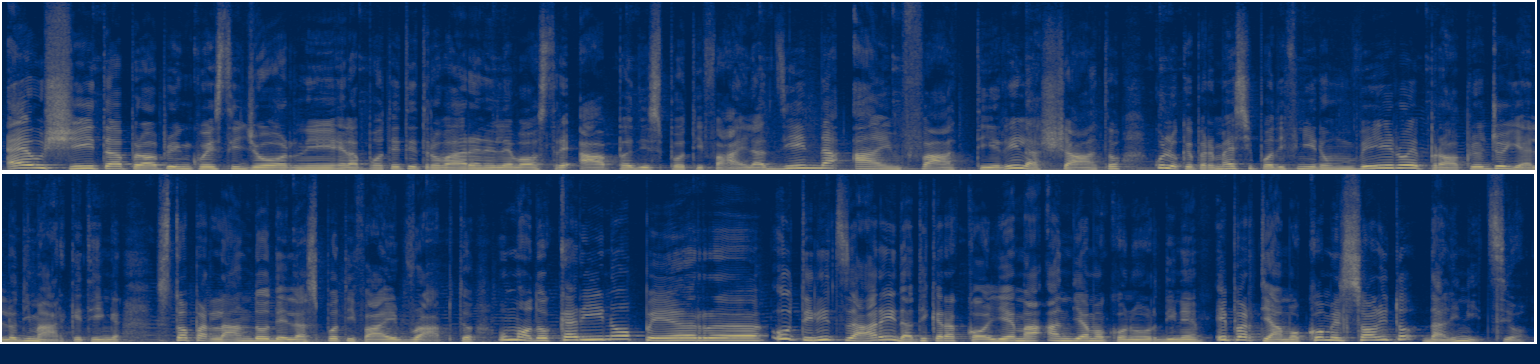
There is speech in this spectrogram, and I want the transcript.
è uscita proprio in questi giorni e la potete trovare nelle vostre app di Spotify. L'azienda ha infatti rilasciato quello che per me si può definire un vero e proprio gioiello di marketing. Sto parlando della Spotify Wrapped, un modo carino per eh, utilizzare i dati che raccoglie, ma andiamo con ordine. E partiamo come al solito dall'inizio.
